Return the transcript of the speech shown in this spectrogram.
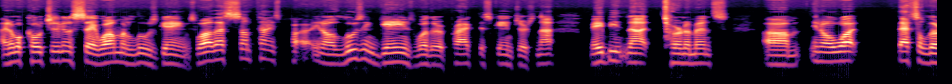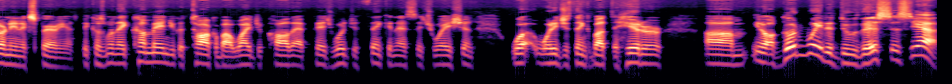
I know what coaches are going to say. Well, I'm going to lose games. Well, that's sometimes you know losing games, whether it's practice games or it's not, maybe not tournaments. Um, you know what? That's a learning experience because when they come in, you could talk about why did you call that pitch, what did you think in that situation, what what did you think about the hitter. Um, you know, a good way to do this is yeah,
